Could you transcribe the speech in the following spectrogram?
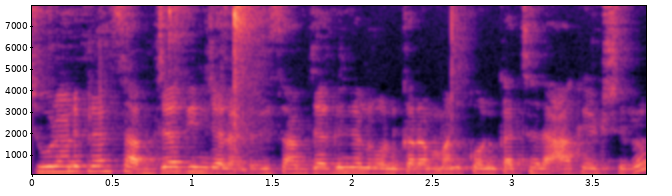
చూడండి ఫ్రెండ్స్ సబ్జా గింజలు అంటది సబ్జా గింజలు కొనుకరమ్మని కొనుకొచ్చేది ఆకేడ్చిరు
